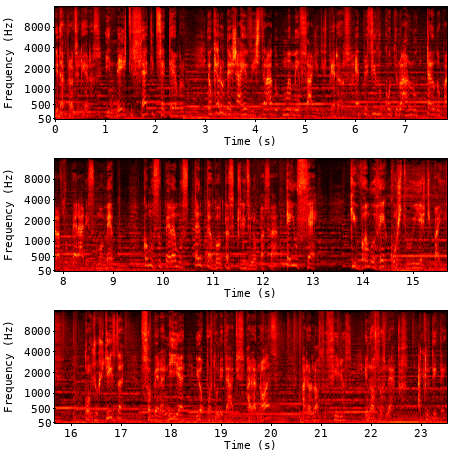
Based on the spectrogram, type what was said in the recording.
e das brasileiras. E neste 7 de setembro, eu quero deixar registrado uma mensagem de esperança. É preciso continuar lutando para superar esse momento, como superamos tantas outras crises no passado. Tenho fé que vamos reconstruir este país com justiça, soberania e oportunidades para nós, para nossos filhos e nossos netos. Acreditem,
